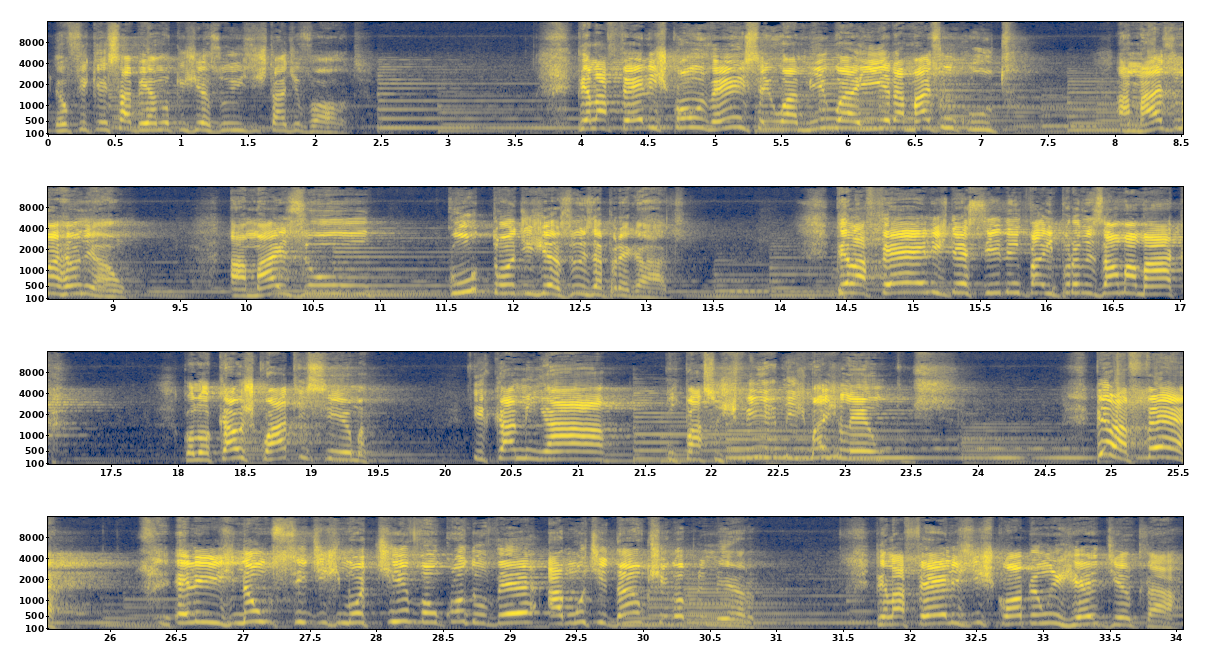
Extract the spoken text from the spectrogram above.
Eu fiquei sabendo que Jesus está de volta. Pela fé, eles convencem o amigo a ir a mais um culto, a mais uma reunião, a mais um culto onde Jesus é pregado. Pela fé, eles decidem improvisar uma maca, colocar os quatro em cima e caminhar com passos firmes, mas lentos. Pela fé, eles não se desmotivam quando vê a multidão que chegou primeiro. Pela fé, eles descobrem um jeito de entrar.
